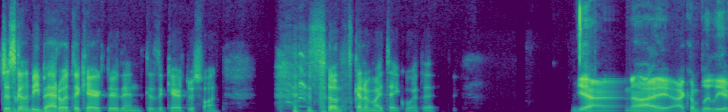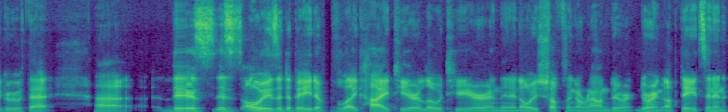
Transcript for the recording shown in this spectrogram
just going to be bad with the character then because the character's fun so that's kind of my take with it yeah no i i completely agree with that uh, there's there's always a debate of like high tier, low tier, and then it always shuffling around during during updates. And then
